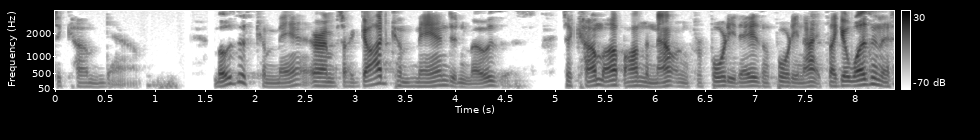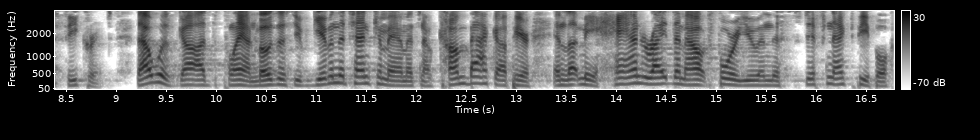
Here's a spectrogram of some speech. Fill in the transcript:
to come down. Moses command, or I'm sorry, God commanded Moses to come up on the mountain for 40 days and 40 nights. Like it wasn't a secret. That was God's plan. Moses, you've given the Ten Commandments. Now come back up here and let me handwrite them out for you in this stiff necked people.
